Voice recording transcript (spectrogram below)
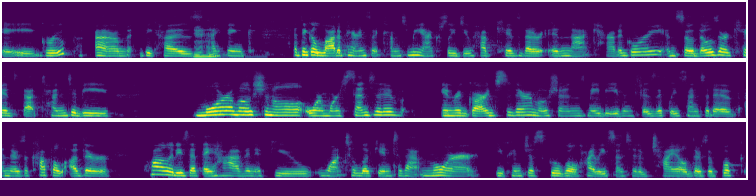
a group um, because mm-hmm. i think I think a lot of parents that come to me actually do have kids that are in that category. And so those are kids that tend to be more emotional or more sensitive in regards to their emotions, maybe even physically sensitive. And there's a couple other qualities that they have. And if you want to look into that more, you can just Google highly sensitive child. There's a book,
